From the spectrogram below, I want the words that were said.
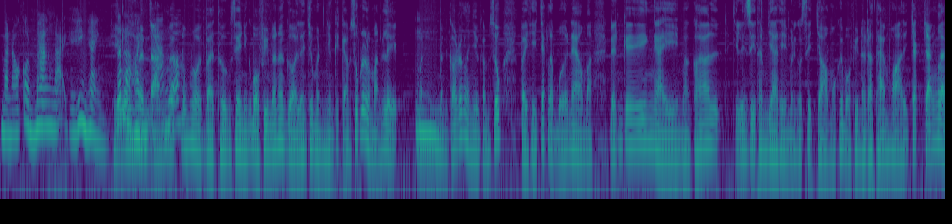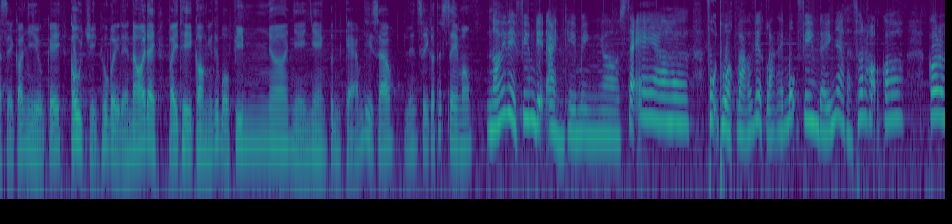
mà nó còn mang lại cái hình ảnh rất là hoành tráng nữa. đúng rồi và thường xem những cái bộ phim đó nó gợi lên cho mình những cái cảm xúc rất là mãnh liệt. Mình Ừ. mình có rất là nhiều cảm xúc. Vậy thì chắc là bữa nào mà đến cái ngày mà có chị Lindsay tham gia thì mình cũng sẽ chọn một cái bộ phim nào đó thảm họa thì chắc chắn là sẽ có nhiều cái câu chuyện thú vị để nói đây. Vậy thì còn những cái bộ phim ờ, nhẹ nhàng tình cảm thì sao? Lindsay có thích xem không? Nói về phim điện ảnh thì mình ờ, sẽ ờ, phụ thuộc vào cái việc là cái bộ phim đấy nhà sản xuất họ có có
